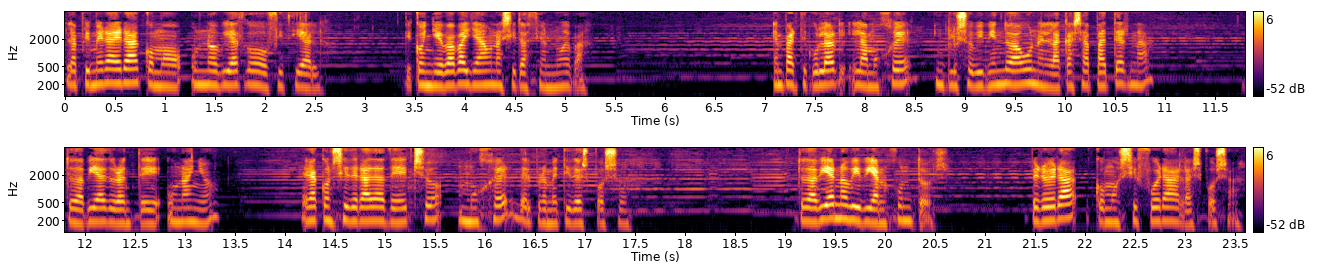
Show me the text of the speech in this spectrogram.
La primera era como un noviazgo oficial, que conllevaba ya una situación nueva. En particular, la mujer, incluso viviendo aún en la casa paterna, todavía durante un año, Era considerada, de hecho, mujer del prometido esposo. Todavía no vivían juntos, pero era como si fuera la esposa.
